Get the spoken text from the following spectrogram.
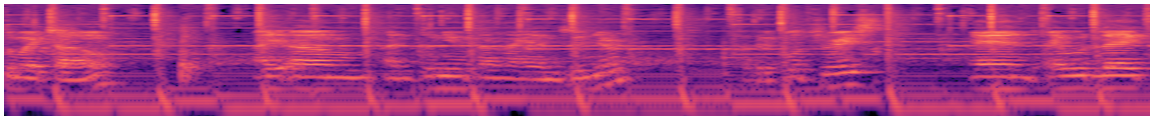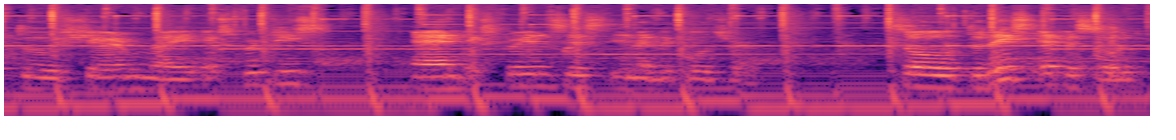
to my channel. I am Antonio Tanayan Jr., agriculturist, and I would like to share my expertise and experiences in agriculture. So today's episode,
